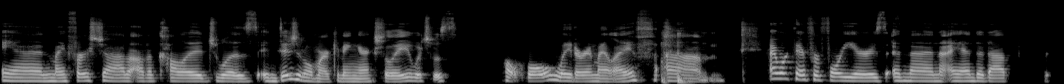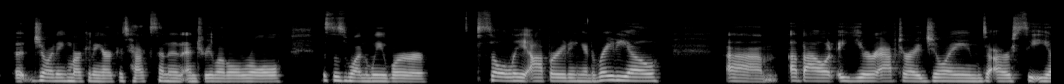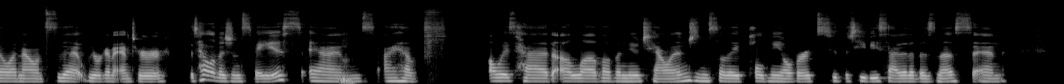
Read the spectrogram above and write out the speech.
and my first job out of college was in digital marketing, actually, which was helpful later in my life. Um, I worked there for four years and then I ended up joining marketing architects in an entry level role. This is when we were solely operating in radio. Um, about a year after I joined, our CEO announced that we were going to enter the television space. Hmm. And I have always had a love of a new challenge. And so they pulled me over to the TV side of the business. And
